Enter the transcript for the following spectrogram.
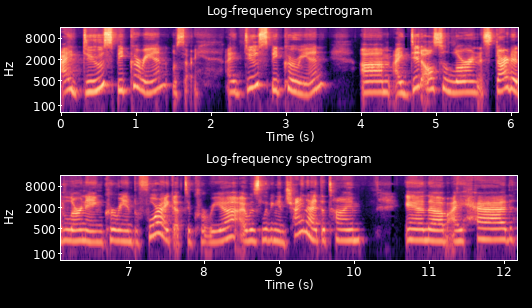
I do speak Korean. Oh, sorry. I do speak Korean. Um, I did also learn, started learning Korean before I got to Korea. I was living in China at the time. And um, I had,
